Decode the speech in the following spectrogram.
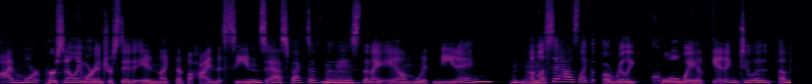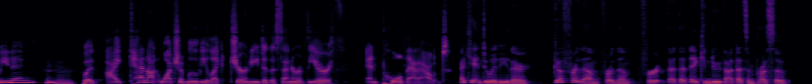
I'm more personally more interested in like the behind the scenes aspect of movies than I am with meaning. Mhm. Unless it has like a really cool way of getting to a, a meaning. Mhm. But I cannot watch a movie like Journey to the Center of the Earth and pull that out. I can't do it either. Good for them for them for that that they can do that. That's impressive.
